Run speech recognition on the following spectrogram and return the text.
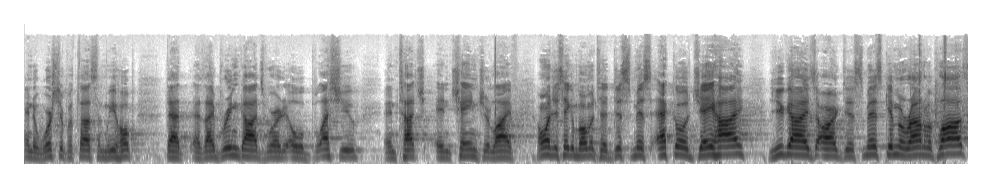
and to worship with us. And we hope that as I bring God's word, it will bless you and touch and change your life. I want to just take a moment to dismiss Echo J High. You guys are dismissed. Give them a round of applause.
